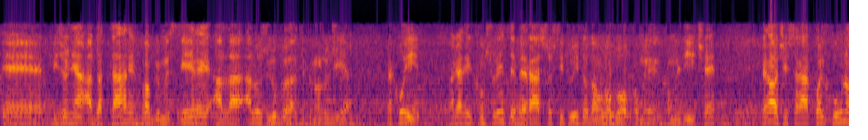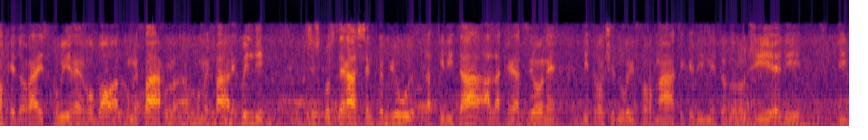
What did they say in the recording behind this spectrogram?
eh, bisogna adattare il proprio mestiere alla, allo sviluppo della tecnologia, per cui magari il consulente verrà sostituito da un robot come, come dice, però ci sarà qualcuno che dovrà istruire il robot a come, farlo, a come fare, quindi si sposterà sempre più l'attività alla creazione di procedure informatiche, di metodologie, di, di,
